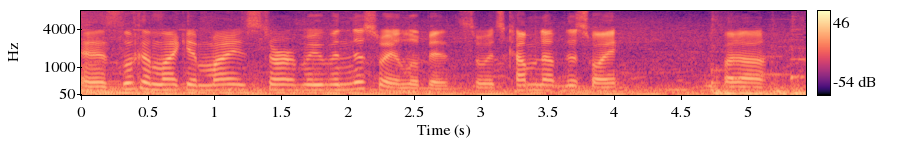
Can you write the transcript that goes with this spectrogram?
And it's looking like it might start moving this way a little bit. So it's coming up this way. But uh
